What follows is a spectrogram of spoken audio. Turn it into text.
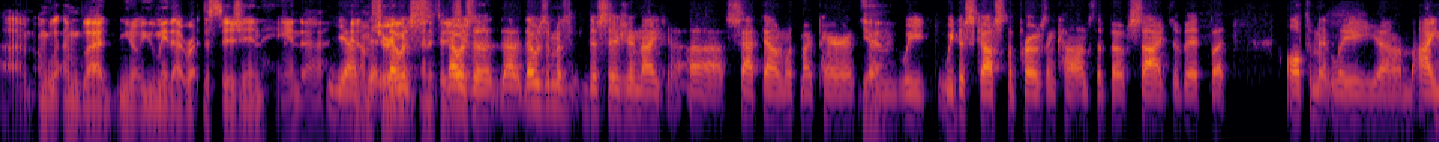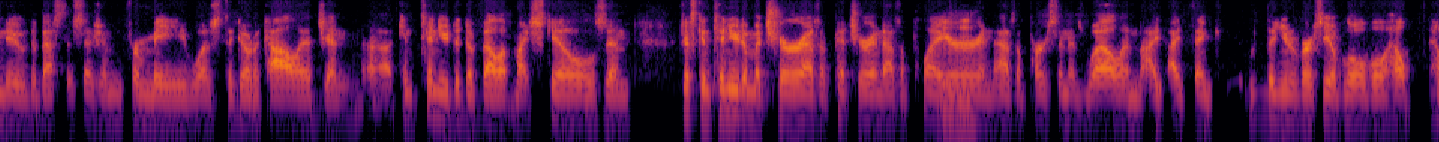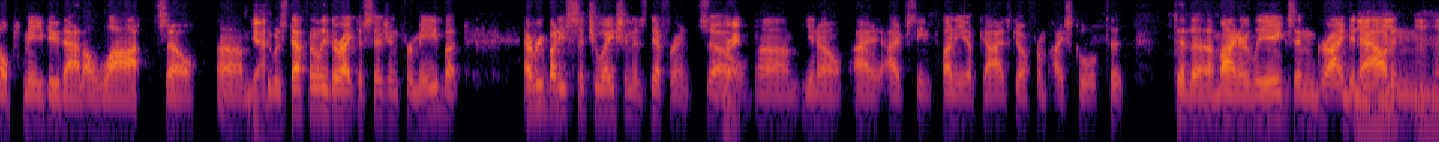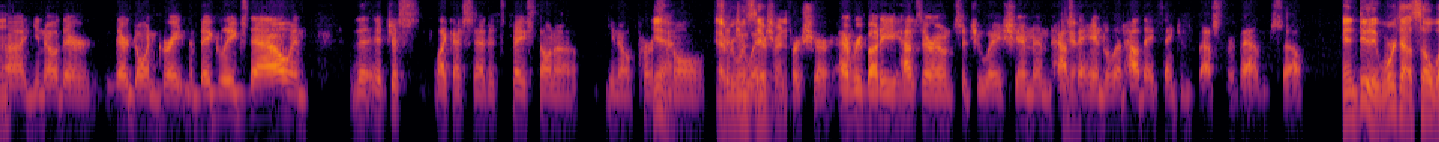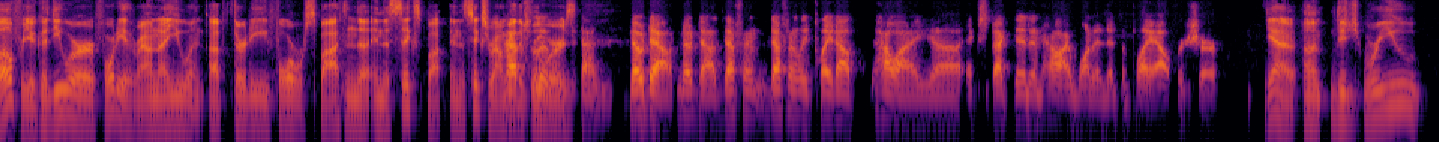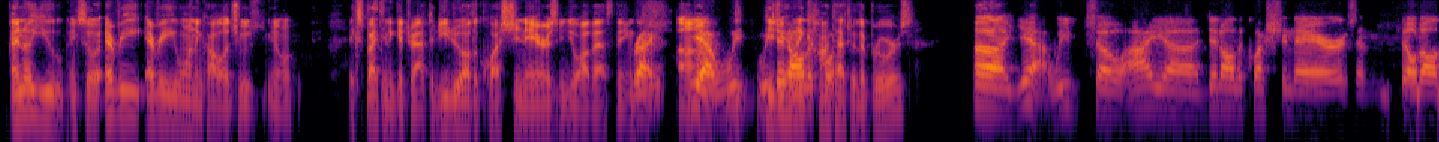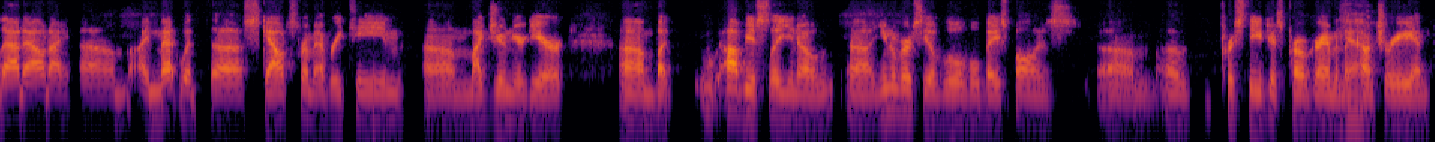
um, I'm gl- I'm glad you know you made that right decision, and uh, yeah, and I'm sure that was that was you. a that, that, was a decision. I uh, sat down with my parents, yeah. and we we discussed the pros and cons of both sides of it, but ultimately, um, I knew the best decision for me was to go to college and uh, continue to develop my skills and just continue to mature as a pitcher and as a player mm-hmm. and as a person as well. And I, I, think the University of Louisville helped helped me do that a lot. So um, yeah. it was definitely the right decision for me, but everybody's situation is different. So right. um, you know, I, I've seen plenty of guys go from high school to to the minor leagues and grind it mm-hmm, out and mm-hmm. uh, you know they're they're doing great in the big leagues now and the, it just like i said it's based on a you know personal yeah, everyone's different for sure everybody has their own situation and has yeah. to handle it how they think is best for them so and dude, it worked out so well for you because you were 40th round. Now you went up 34 spots in the in the sixth spot in the sixth round Absolutely. by the Brewers. Yeah, no doubt, no doubt. Definitely, definitely played out how I uh, expected and how I wanted it to play out for sure. Yeah. Um. Did you, were you? I know you. So every everyone in college who's you know expecting to get drafted, you do all the questionnaires and you do all that thing. Right. Um, yeah. We, we did, did you have any contact co- with the Brewers? Uh, yeah. We so I uh, did all the questionnaires and filled all that out. I um I met with uh, scouts from every team um, my junior year, um, but obviously you know uh, University of Louisville baseball is um, a prestigious program in the yeah. country, and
